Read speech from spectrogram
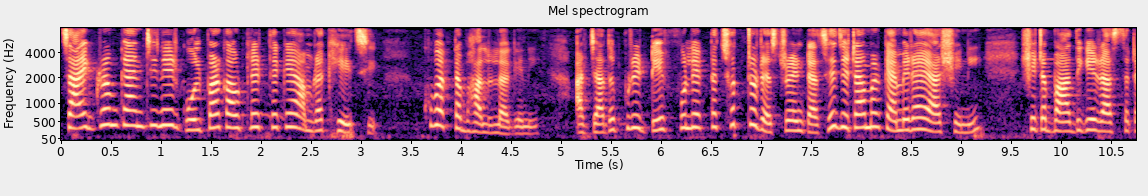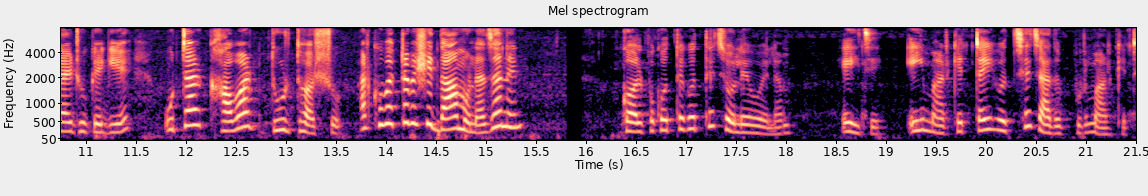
চায়গ্রাম ক্যান্টিনের গোলপার্ক আউটলেট থেকে আমরা খেয়েছি। খুব একটা ভালো লাগেনি। আর যাদবপুরের ডেফ বলে একটা ছোট্ট রেস্টুরেন্ট আছে, যেটা আমার ক্যামেরায় আসেনি, সেটা বাঁ দিকের রাস্তাটায় ঢুকে গিয়ে ওটার খাওয়ার দুর্ধর্ষ। আর খুব একটা বেশি দামও না, জানেন? গল্প করতে করতে চলেও এলাম। এই যে, এই মার্কেটটাই হচ্ছে যাদবপুর মার্কেট।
